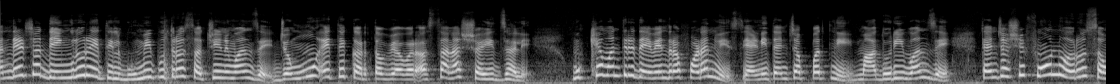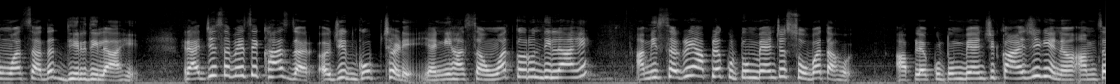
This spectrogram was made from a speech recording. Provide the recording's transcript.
नांदेडच्या देंगलूर येथील भूमिपुत्र सचिन वंजे जम्मू येथे कर्तव्यावर असताना शहीद झाले. मुख्यमंत्री देवेंद्र फडणवीस यांनी त्यांच्या पत्नी माधुरी वंजे त्यांच्याशी फोनवरून संवाद साधत धीर दिला आहे. राज्यसभेचे खासदार अजित गोपछडे यांनी हा संवाद करून दिला आहे. आम्ही सगळे आपल्या कुटुंबियांच्या सोबत आहोत. आपल्या कुटुंबियांची काळजी घेणं आमचं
